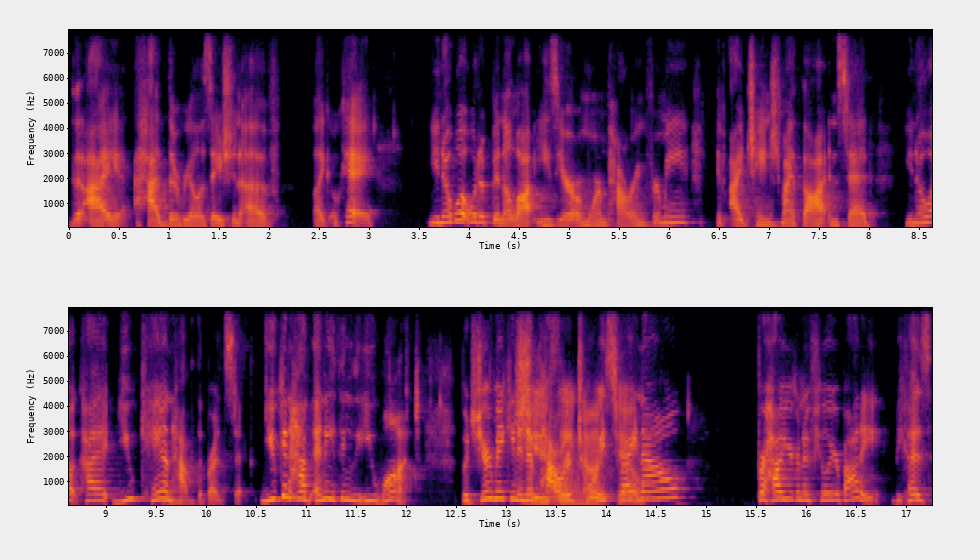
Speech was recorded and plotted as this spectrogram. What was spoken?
that I had the realization of like, okay, you know what would have been a lot easier or more empowering for me if I changed my thought instead. You know what, Kaya? You can have the breadstick. You can have anything that you want, but you're making an Choosing empowered choice to. right now for how you're going to fuel your body because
